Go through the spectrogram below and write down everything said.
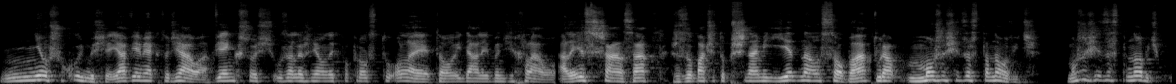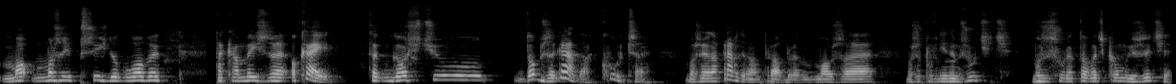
Nie oszukujmy się, ja wiem jak to działa. Większość uzależnionych po prostu oleje to i dalej będzie chlało. Ale jest szansa, że zobaczy to przynajmniej jedna osoba, która może się zastanowić. Może się zastanowić, mo- może przyjść do głowy taka myśl, że okej, ten gościu dobrze gada, kurczę, może ja naprawdę mam problem, może, może powinienem rzucić. Możesz uratować komuś życie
